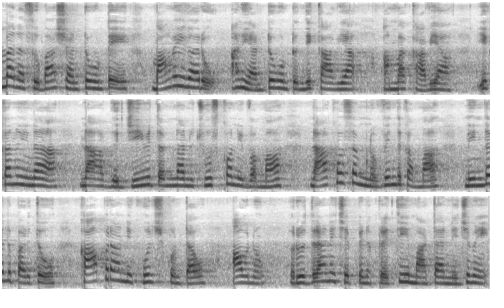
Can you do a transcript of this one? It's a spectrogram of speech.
మన సుభాష్ అంటూ ఉంటే మావయ్య గారు అని అంటూ ఉంటుంది కావ్య. అమ్మ కావ్య ఇక నేను నా జీవితం నన్ను చూసుకొనివ్వమ్మా. నా కోసం నువ్వెందుకమ్మా? నిందలు పడుతూ కాపురాన్ని కూల్చుకుంటావు. అవును రుద్రాని చెప్పిన ప్రతి మాట నిజమే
